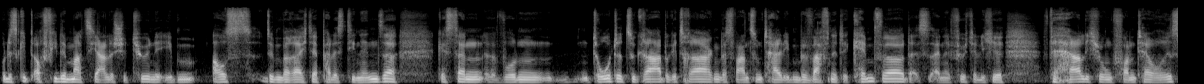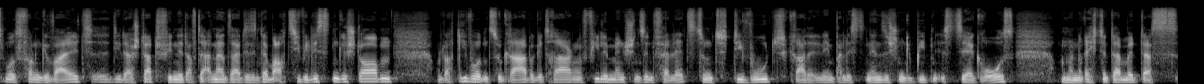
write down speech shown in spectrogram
und es gibt auch viele martialische Töne eben aus dem Bereich der Palästinenser. Gestern äh, wurden Tote zu Grabe getragen. Das waren zum Teil eben bewaffnete Kämpfer. Da ist eine fürchterliche Verherrlichung von Terrorismus, von Gewalt, die da stattfindet. Auf der anderen Seite sind aber auch Zivilisten gestorben und auch die wurden zu Grabe getragen. Viele Menschen sind verletzt und die Wut gerade in den palästinensischen Gebieten ist sehr groß. Und man rechnet damit, dass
